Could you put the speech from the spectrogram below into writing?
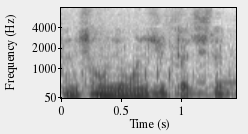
It's only the ones you touch that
